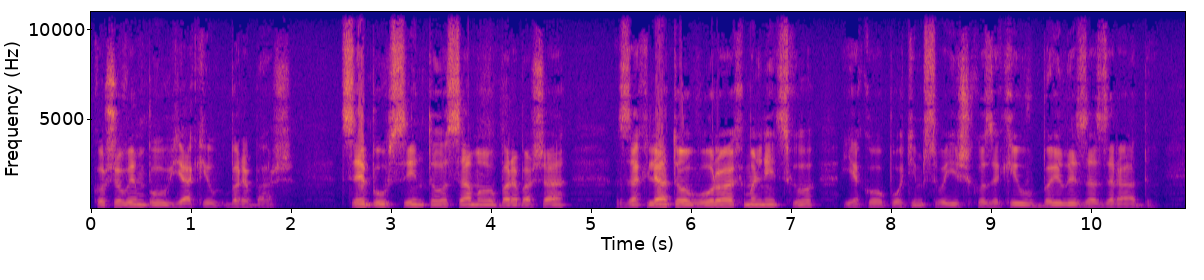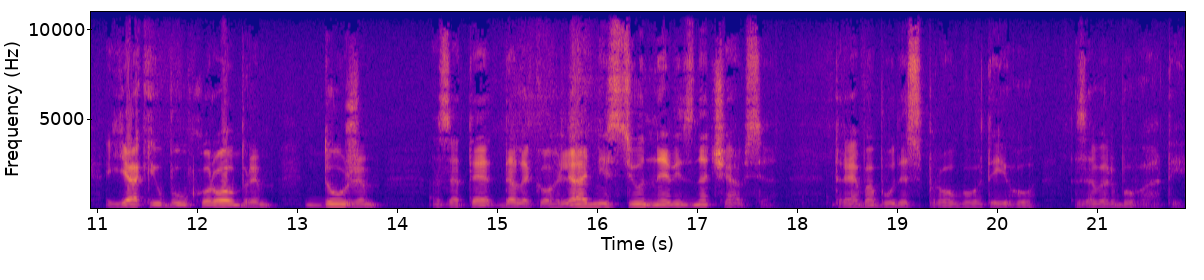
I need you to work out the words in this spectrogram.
Кошовим був Яків Барабаш. Це був син того самого Барабаша, заклятого ворога Хмельницького, якого потім свої ж козаки вбили за зраду. Яків був хоробрим, дужим, зате далекоглядністю не відзначався. Треба буде спробувати його завербувати.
